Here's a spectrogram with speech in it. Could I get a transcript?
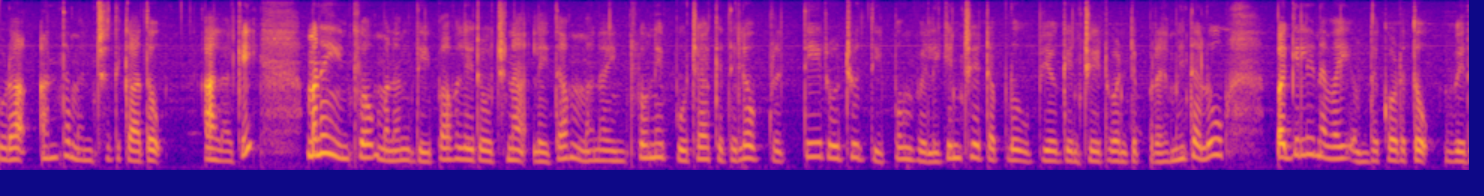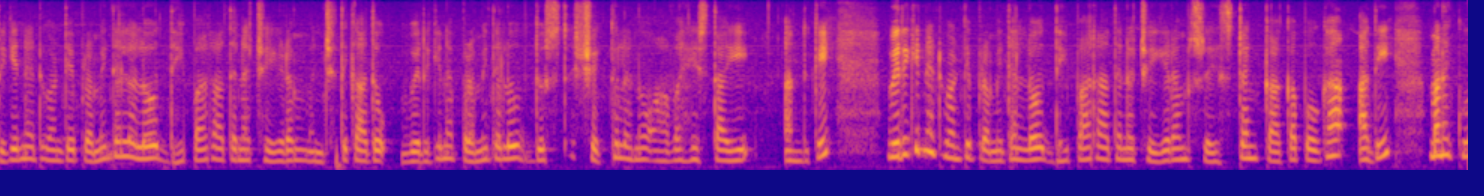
కూడా అంత మంచిది కాదు. అలాగే మన ఇంట్లో మనం దీపావళి రోజున లేదా మన ఇంట్లోని పూజా గదిలో ప్రతిరోజు దీపం వెలిగించేటప్పుడు ఉపయోగించేటువంటి ప్రమిదలు పగిలినవై ఉండకూడదు. విరిగినటువంటి ప్రమిదలలో దీపారాధన చేయడం మంచిది కాదు. విరిగిన ప్రమిదలు దుష్ట శక్తులను ఆవహిస్తాయి. అందుకే విరిగినటువంటి ప్రమిదంలో దీపారాధన చేయడం శ్రేష్టం కాకపోగా అది మనకు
